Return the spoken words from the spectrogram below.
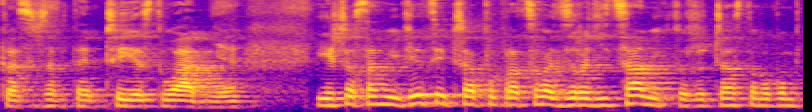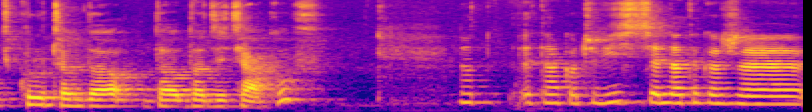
klasyczne pytanie, czy jest ładnie. I czasami więcej trzeba popracować z rodzicami, którzy często mogą być kluczem do, do, do dzieciaków. Tak, oczywiście, dlatego że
